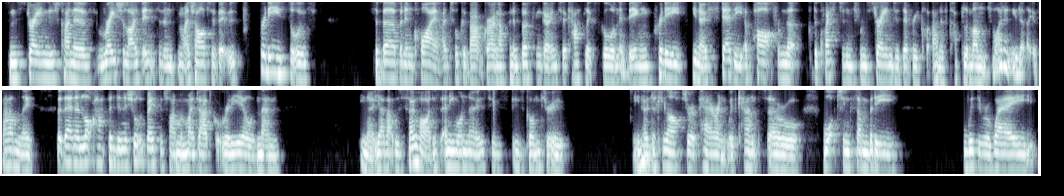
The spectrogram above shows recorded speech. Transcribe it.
some strange kind of racialized incidents in my childhood. It was pretty sort of suburban and quiet. I talk about growing up in a book and going to a catholic school and it being pretty you know steady apart from the the questions from strangers every kind of couple of months. Why don't you look like your family but then a lot happened in a short space of time when my dad got really ill. And then, you know, yeah, that was so hard, as anyone knows who's who's gone through, you know, looking after a parent with cancer or watching somebody wither away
